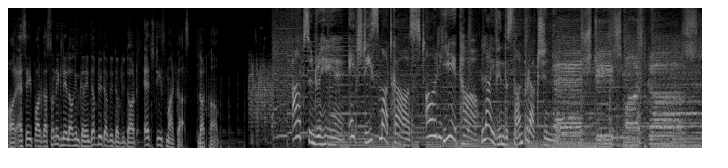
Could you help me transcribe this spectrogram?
और ऐसे ही पॉडकास्ट सुनने के लिए लॉग इन करें www.htsmartcast.com आप सुन रहे हैं एच डी स्मार्ट कास्ट और ये था Live Hindustan production smart Smartcast.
